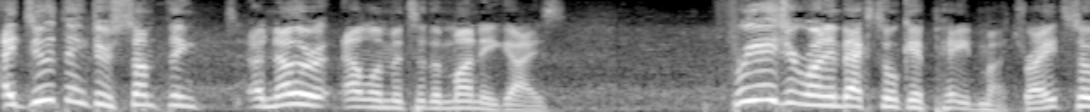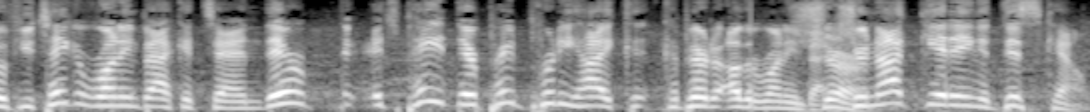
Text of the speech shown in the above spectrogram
I do think there's something, another element to the money, guys. Free agent running backs don't get paid much, right? So if you take a running back at ten, they're it's paid they're paid pretty high c- compared to other running backs. Sure. You're not getting a discount.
